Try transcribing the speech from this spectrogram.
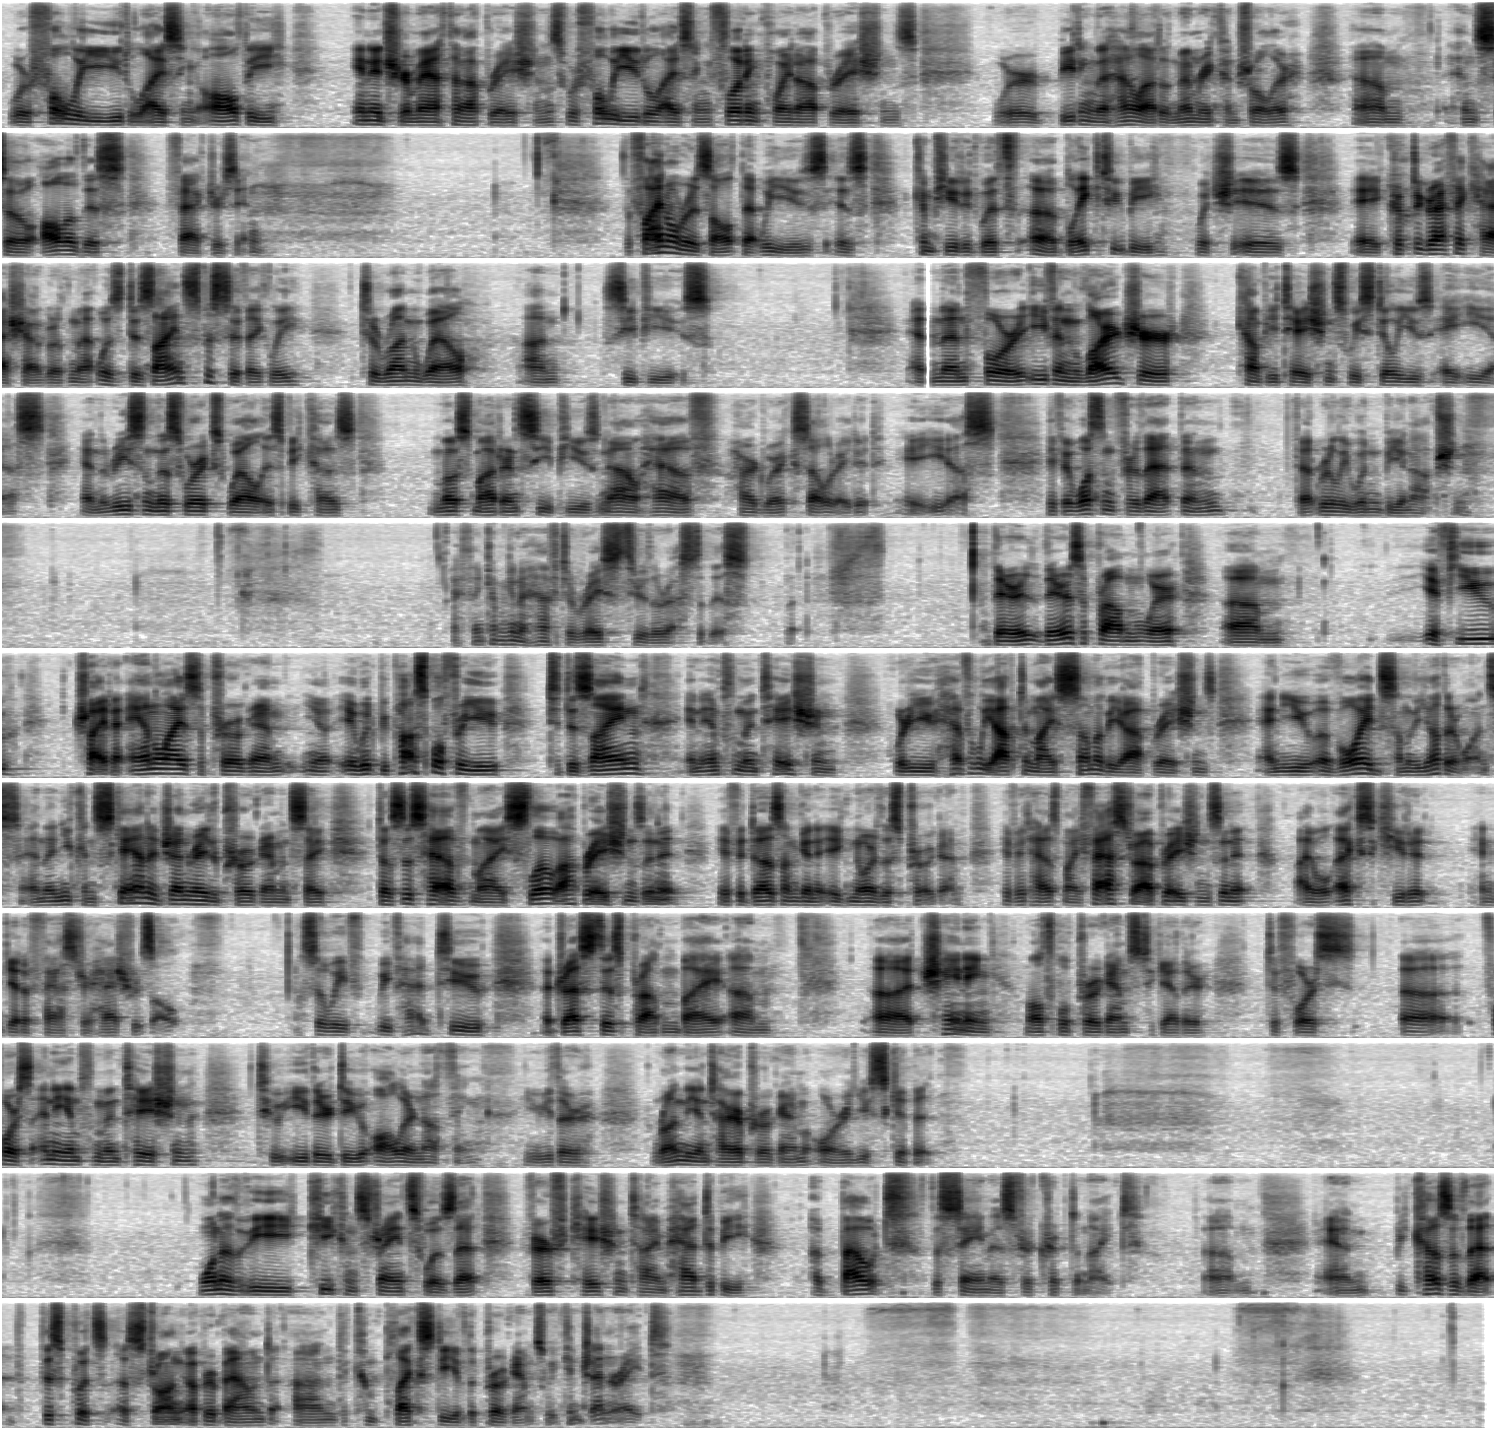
We're fully utilizing all the integer math operations. We're fully utilizing floating point operations. We're beating the hell out of the memory controller. Um, and so all of this factors in. The final result that we use is computed with uh, Blake2B, which is a cryptographic hash algorithm that was designed specifically to run well on CPUs. And then for even larger computations, we still use AES. And the reason this works well is because most modern CPUs now have hardware accelerated AES. If it wasn't for that, then that really wouldn't be an option. I think I'm going to have to race through the rest of this. But there, there is a problem where um, if you try to analyze the program, you know, it would be possible for you to design an implementation where you heavily optimize some of the operations and you avoid some of the other ones. And then you can scan a generated program and say, does this have my slow operations in it? If it does, I'm going to ignore this program. If it has my faster operations in it, I will execute it and get a faster hash result. So we've, we've had to address this problem by um, uh, chaining multiple programs together to force, uh, force any implementation to either do all or nothing. You either run the entire program or you skip it. One of the key constraints was that verification time had to be about the same as for CryptoNight. Um, and because of that, this puts a strong upper bound on the complexity of the programs we can generate.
